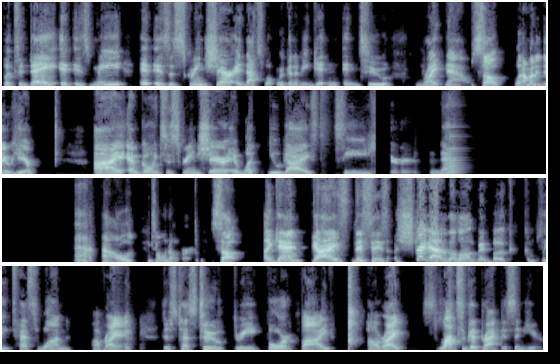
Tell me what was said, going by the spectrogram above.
But today it is me, it is a screen share, and that's what we're going to be getting into right now. So, what I'm going to do here, I am going to screen share, and what you guys see here now, now going over. So, again, guys, this is straight out of the Longman book, Complete Test One. All right. There's test two, three, four, five. All right. Lots of good practice in here.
